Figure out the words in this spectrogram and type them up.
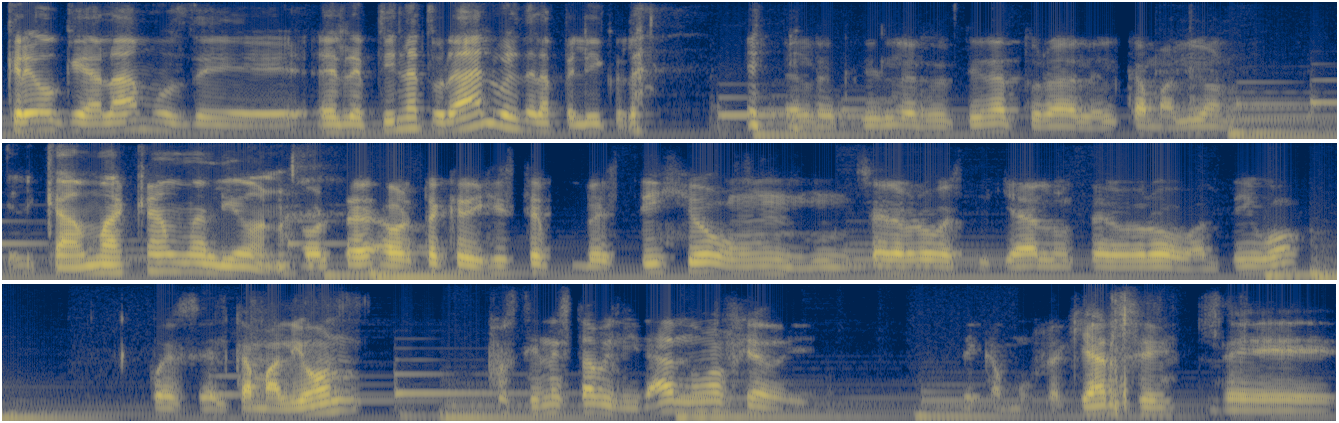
Creo que hablamos de el reptil natural o el de la película. El reptil, el reptil natural, el camaleón. El cama camaleón. Ahorita, que dijiste vestigio, un, cerebro vestigial, un cerebro antiguo, pues el camaleón, pues tiene esta habilidad, ¿no, Mafia? De, de camuflajearse, de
